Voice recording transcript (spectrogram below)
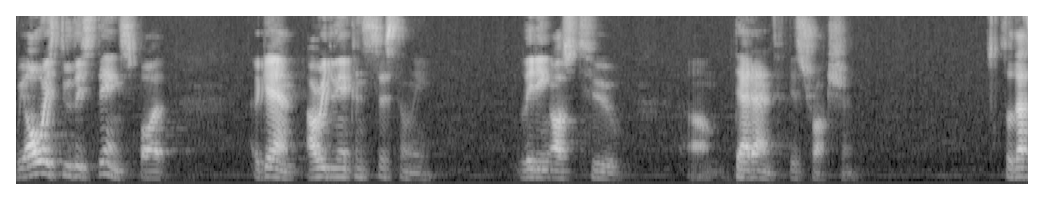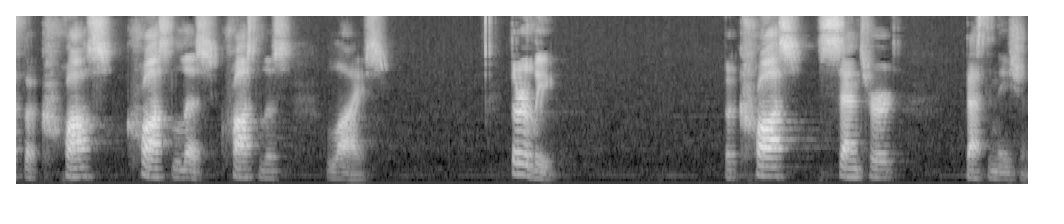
We always do these things, but again, are we doing it consistently, leading us to um, dead end destruction? So that's the cross crossless crossless lives. Thirdly, the cross centered destination.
